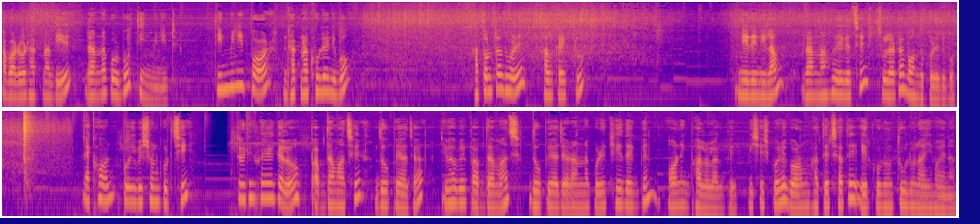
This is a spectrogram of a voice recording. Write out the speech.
আবারও ঢাকনা দিয়ে রান্না করব তিন মিনিট। তিন মিনিট পর ঢাকনা খুলে নিব। হাতলটা ধরে হালকা একটু নেড়ে নিলাম। রান্না হয়ে গেছে, চুলাটা বন্ধ করে দিব। এখন পরিবেশন করছি। তৈরি হয়ে গেল পাবদা মাছের দো পেঁয়াজা। এভাবে পাবদা মাছ, দো পেঁয়াজা রান্না করে খেয়ে দেখবেন অনেক ভালো লাগবে। বিশেষ করে গরম ভাতের সাথে এর কোনো তুলনাই হয় না।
